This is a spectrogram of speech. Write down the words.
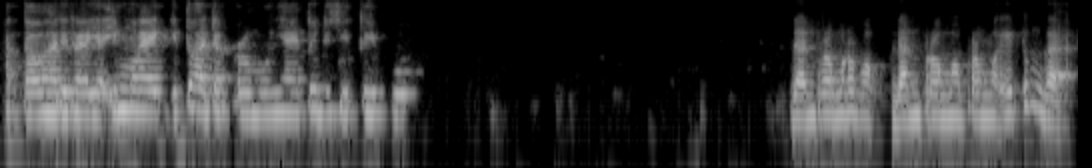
atau hari raya Imlek gitu ada promonya itu di situ, Ibu. Dan promo dan promo-promo itu nggak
